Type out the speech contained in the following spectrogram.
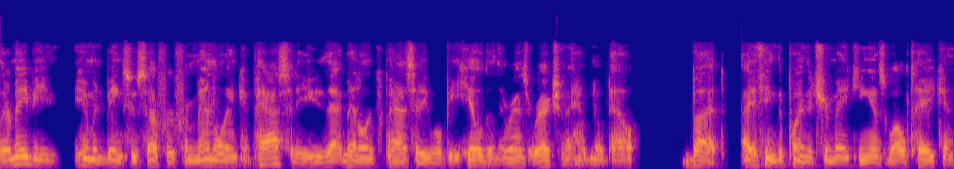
There may be human beings who suffer from mental incapacity. That mental incapacity will be healed in the resurrection, I have no doubt. But I think the point that you're making is well taken.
